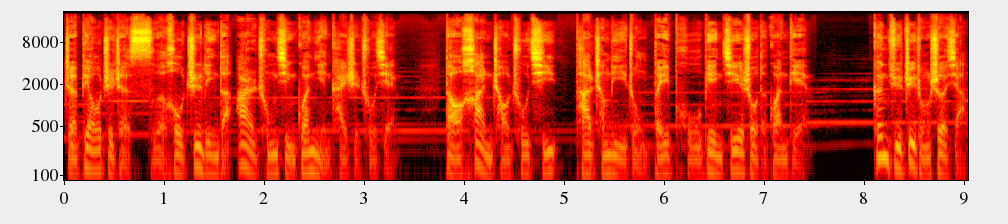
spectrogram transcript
这标志着死后之灵的二重性观念开始出现。到汉朝初期，它成了一种被普遍接受的观点。根据这种设想，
